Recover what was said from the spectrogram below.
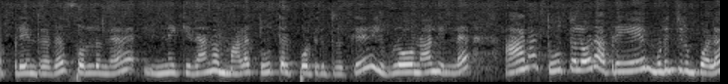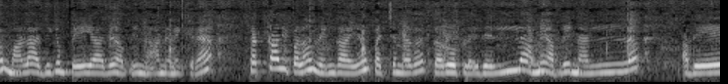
அப்படின்றத சொல்லுங்கள் இன்னைக்கு தாங்க மழை தூத்தல் போட்டுக்கிட்டு இருக்கு. இவ்வளோ நாள் இல்லை. ஆனால் தூத்தலோடு அப்படியே முடிஞ்சிரும் போல் மழை அதிகம் பெய்யாது அப்படின்னு நான் நினைக்கிறேன். தக்காளி பழம் வெங்காயம் பச்சை மிளகாய் கருவேப்பிலை இது எல்லாமே அப்படியே நல்லா அப்படியே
